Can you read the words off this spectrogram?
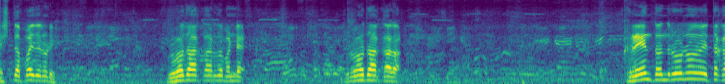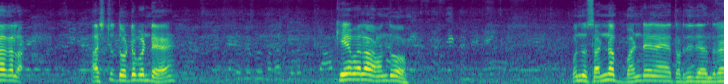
ಎಷ್ಟು ದಪ್ಪ ಇದೆ ನೋಡಿ. ಬೃಹದಾಕಾರದ ಬಂಡೆ. ಬೃಹದಾಕಾರ. ಕ್ರೇನ್ ತಂದ್ರೂ ಎತ್ತಕ್ಕಾಗಲ್ಲ. ಅಷ್ಟು ದೊಡ್ಡ ಬಂಡೆ. ಕೇವಲ ಒಂದು ಒಂದು ಸಣ್ಣ ಬಂಡೆನೇ ತೊಡೆದಿದೆ ಅಂದರೆ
